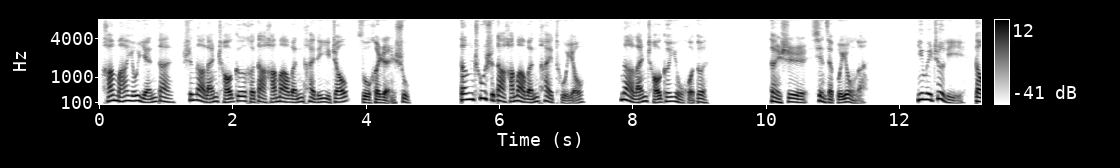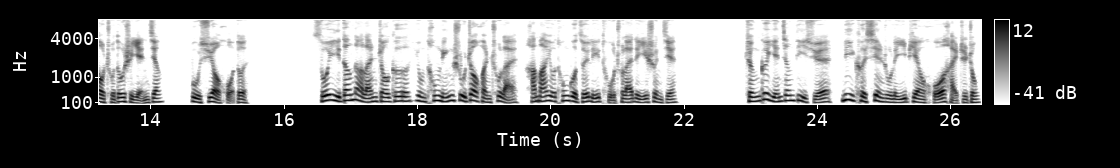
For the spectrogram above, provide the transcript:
蛤蟆油盐弹是纳兰朝歌和大蛤蟆文泰的一招组合忍术。当初是大蛤蟆文泰吐油，纳兰朝歌用火遁，但是现在不用了，因为这里到处都是岩浆，不需要火遁。所以当纳兰朝歌用通灵术召唤出来蛤蟆又通过嘴里吐出来的一瞬间。整个岩浆地穴立刻陷入了一片火海之中。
